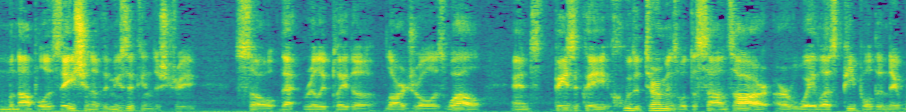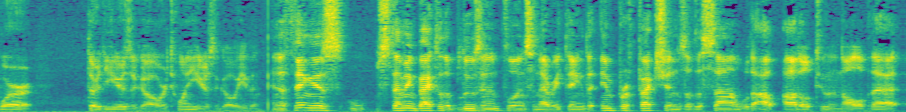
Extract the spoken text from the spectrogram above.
monopolization of the music industry, so that really played a large role as well. And basically, who determines what the sounds are are way less people than they were 30 years ago or 20 years ago even. And the thing is, stemming back to the blues influence and everything, the imperfections of the sound without auto-tune and all of that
